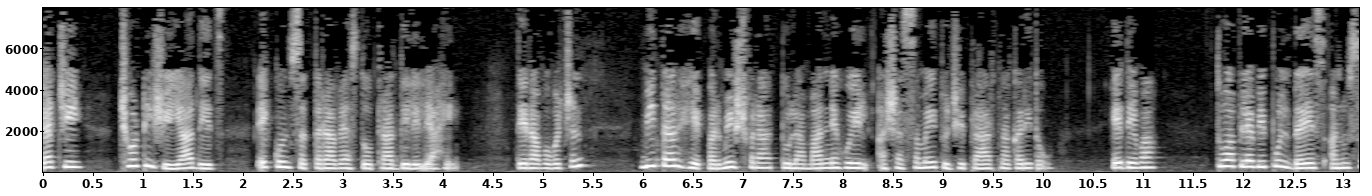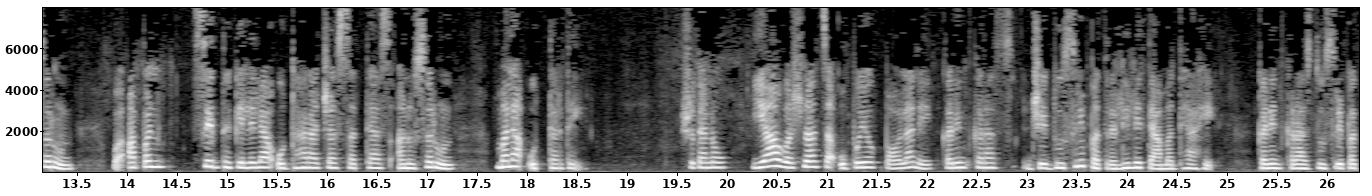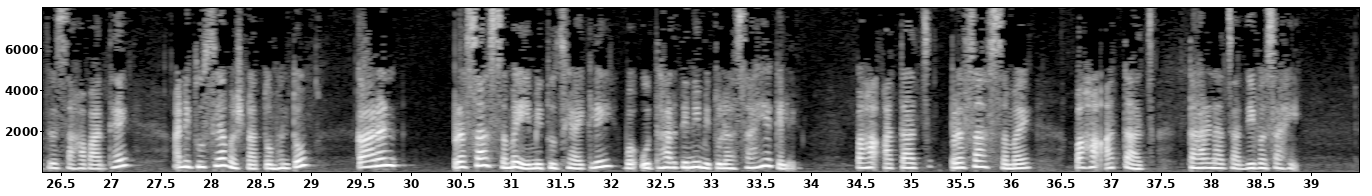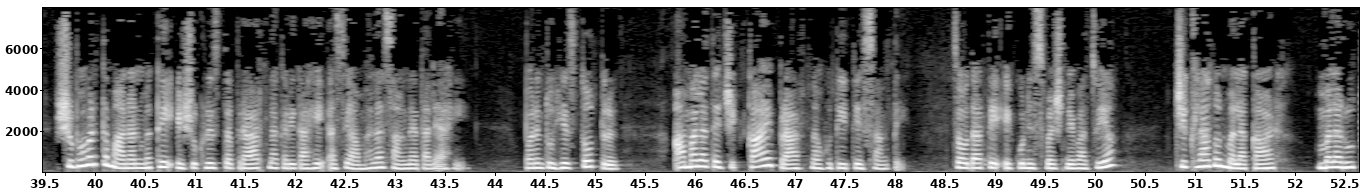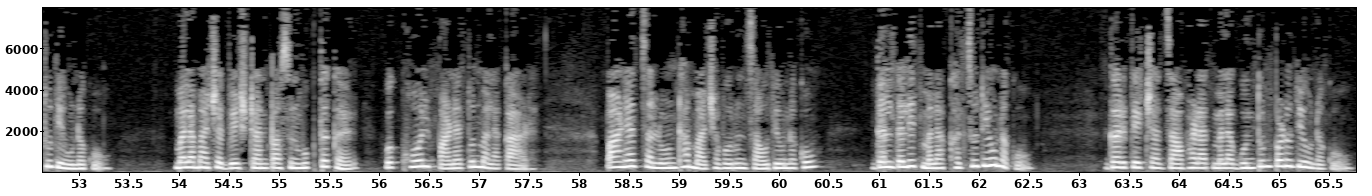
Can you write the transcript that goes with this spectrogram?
याची छोटीशी यादीच एकोणसत्तराव्या स्तोत्रात दिलेली आहे. तेरावं वचन मी तर हे परमेश्वरा तुला मान्य होईल अशा समय तुझी प्रार्थना करीतो. हे देवा तू आपल्या विपुल दयेस अनुसरून व आपण सिद्ध केलेल्या उद्धाराच्या सत्यास अनुसरून मला उत्तर दे. श्रोत्यानो या वचनाचा उपयोग पावलाने करिंदकरास जे दुसरे पत्र लिहिले त्यामध्ये आहे. करिंदकरास दुसरे पत्र सहावाध्याय अध्याय आणि दुसऱ्या वचनात तो म्हणतो कारण प्रसासमयी मी तुझे ऐकले व उद्धारदिनी मी तुला सहाय्य केले. पहा आताच प्रसाद समय पहा आताच तारणाचा दिवस आहे. शुभवर्तमानांमध्ये येशू ख्रिस्त प्रार्थना करीत आहे असे आम्हाला सांगण्यात आले आहे. परंतु हे स्तोत्र आम्हाला त्याची काय प्रार्थना होती ते सांगते. चौदा ते एकोणीस वचने वाचूया. चिखलातून मला काढ मला ऋतू देऊ नको. मला माझ्या द्वेष्टांपासून मुक्त कर व खोल पाण्यातून मला काढ. पाण्याचा लोंढा माझ्यावरून जाऊ देऊ नको. दलदलीत मला खचू देऊ नको. गर्तेच्या जाभाडात मला गुंतून पडू देऊ नको.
